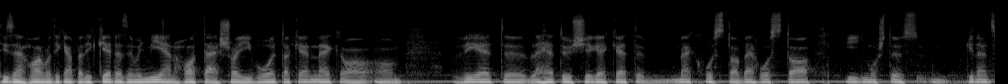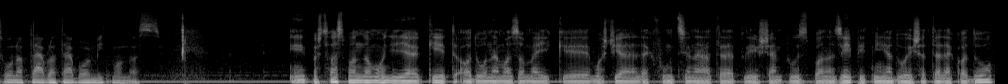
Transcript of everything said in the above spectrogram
13-án pedig kérdezném, hogy milyen hatásai voltak ennek a, a vélt lehetőségeket meghozta, behozta, így most 9 hónap távlatából mit mondasz? Én most azt mondom, hogy ugye két adó nem az, amelyik most jelenleg funkcionál a településen pluszban, az építményadó és a telekadó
